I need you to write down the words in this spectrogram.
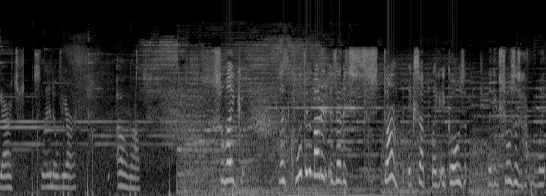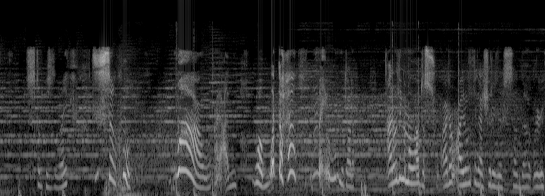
yeah, it's, it's Lando VR. Oh wow. So like, the cool thing about it is that it's stump, except like it goes, like it shows us how, what stump is like. This is so cool. Wow. I, whoa, what the hell? Oh my god. I don't think I'm allowed to. Sw- I don't. I don't think I should have just said that word.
